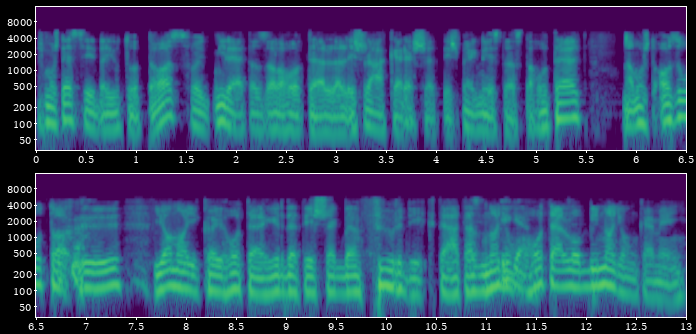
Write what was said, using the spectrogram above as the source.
és most eszébe jutott az, hogy mi lehet azzal a hotellel, és rákeresett, és megnézte azt a hotelt, Na most azóta ő jamaikai hotel hirdetésekben fürdik, tehát ez nagyon, Igen. a hotel lobby nagyon kemény.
